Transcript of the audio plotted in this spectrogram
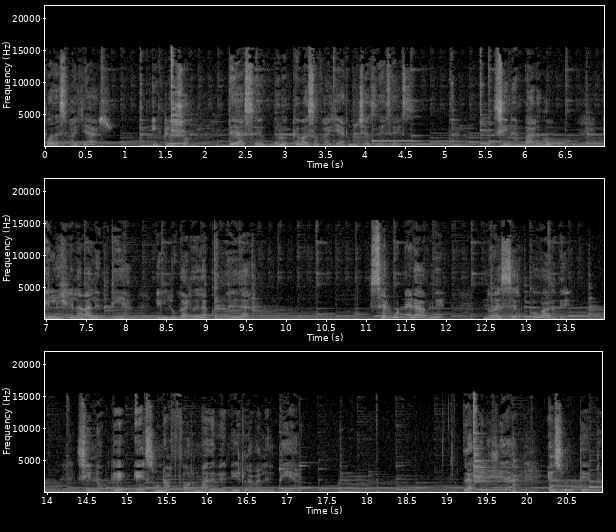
Puedes fallar, incluso te aseguro que vas a fallar muchas veces. Sin embargo, elige la valentía en lugar de la comodidad. Ser vulnerable no es ser cobarde, sino que es una forma de venir la valentía. La felicidad es un tema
